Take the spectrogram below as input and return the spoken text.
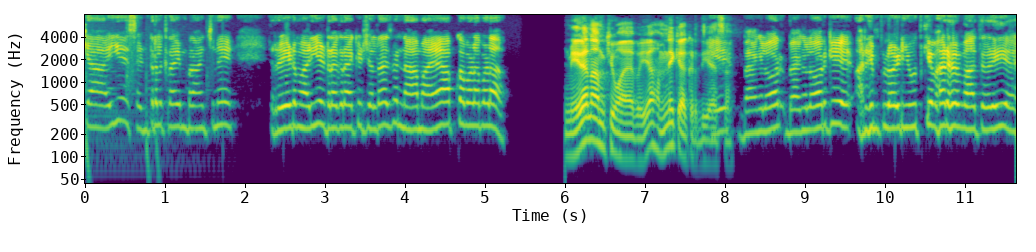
क्या है ये सेंट्रल क्राइम ब्रांच ने रेड मारी है ड्रग रैकेट चल रहा है इसमें नाम आया है आपका बड़ा बड़ा मेरा नाम क्यों आया भैया? हमने क्या कर दिया ऐसा? बैंगलोर बैंगलोर के अनएम्प्लॉयड यूथ के बारे में बात हो रही है।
